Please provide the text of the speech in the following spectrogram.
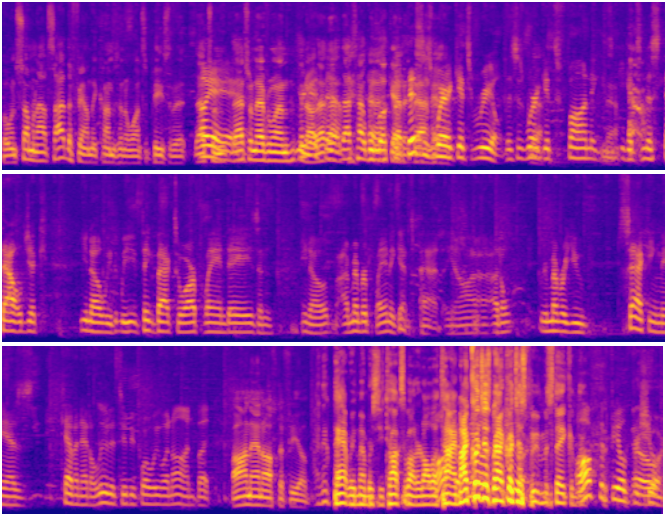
But when someone outside the family comes in and wants a piece of it, oh, that's Oh, yeah, when yeah, that's when everyone, you know, Forget that, that's how we look at But it. this is here. where it gets real. This is where Yeah. it gets fun. It, Yeah. it gets nostalgic. You know, we, we think back to our playing days, and you know, I remember playing against Pat. You know, I, I don't remember you sacking me as Kevin had alluded to before we went on, but on and off the field. I think Pat remembers. He talks about it all the Off time. the I could field just I could just sure. be mistaken. but- off the field for No, sure.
